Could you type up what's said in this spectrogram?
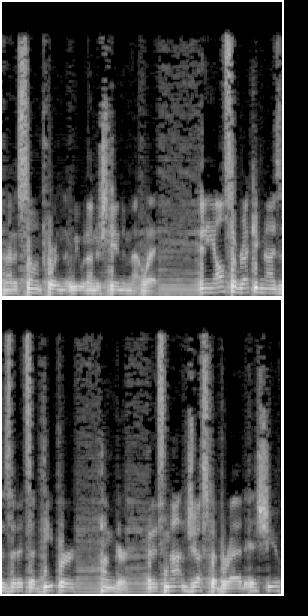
And that is so important that we would understand Him that way. And he also recognizes that it's a deeper hunger, that it's not just a bread issue.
